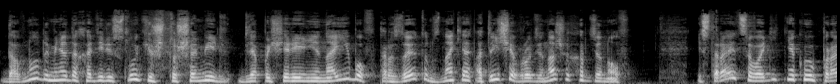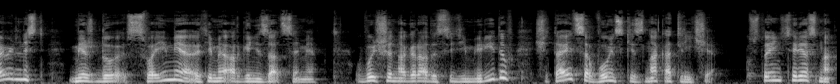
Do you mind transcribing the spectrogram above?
Давно до меня доходили слухи, что Шамиль для поощрения наибов раздает им знаки отличия вроде наших орденов и старается вводить некую правильность между своими этими организациями. Высшей наградой среди мюридов считается воинский знак отличия. Что интересно,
